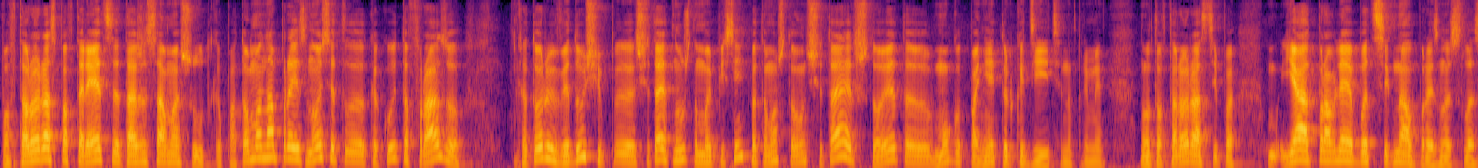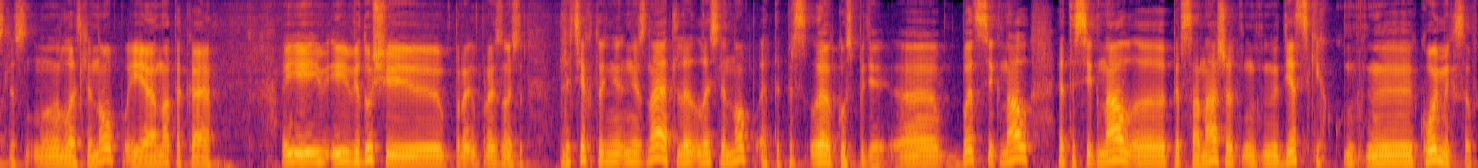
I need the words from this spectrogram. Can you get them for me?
Во второй раз повторяется та же самая шутка. Потом она произносит э, какую-то фразу, которую ведущий э, считает нужным объяснить, потому что он считает, что это могут понять только дети, например. Ну вот во второй раз, типа, я отправляю бет-сигнал, произносит Лесли, Лесли Ноп, и она такая... И, и ведущий произносит, для тех, кто не, не знает, Лесли Ноп это, перс... э, господи, э, Бэт-сигнал это сигнал э, персонажа детских э, комиксов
